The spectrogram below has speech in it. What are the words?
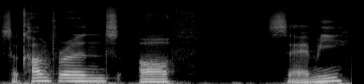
circumference of semicircle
